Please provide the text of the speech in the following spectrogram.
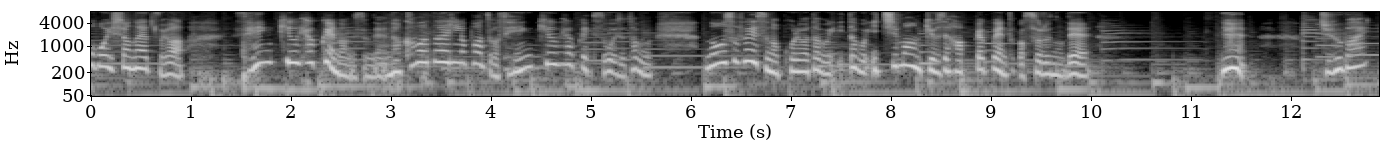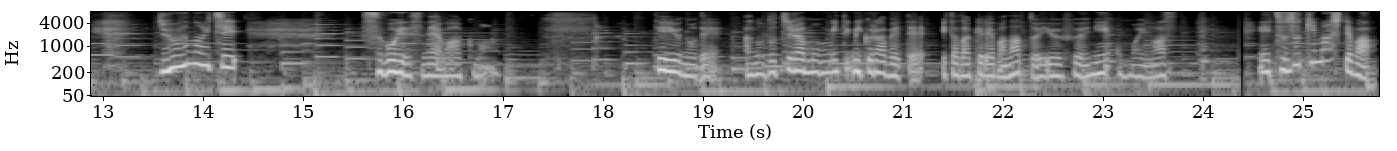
ほぼ一緒のやつが1900円なんですよね。中綿入りのパンツが1900円ってすごいですよ。多分、ノースフェイスのこれは多分、多分1万9800円とかするので、ね、10倍 ?10 分の1。すごいですね、ワークマン。っていうので、あの、どちらも見見比べていただければなというふうに思います。えー、続きましては、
